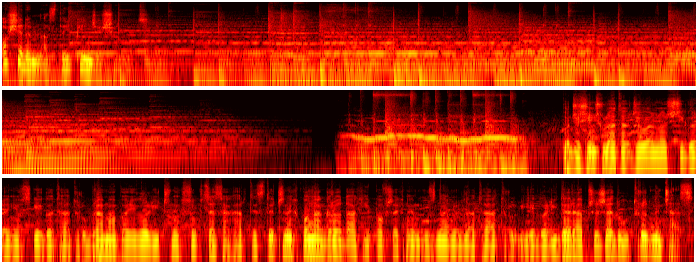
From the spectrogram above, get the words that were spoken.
o 17.50. Po 10 latach działalności Goleniowskiego Teatru Brama, po jego licznych sukcesach artystycznych, po nagrodach i powszechnym uznaniu dla teatru i jego lidera, przyszedł trudny czas.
